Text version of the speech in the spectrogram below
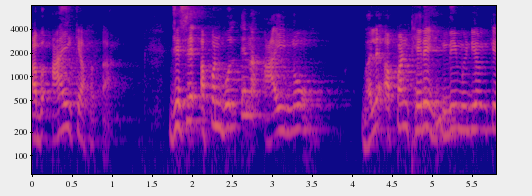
अब आई क्या होता? जैसे अपन बोलते ना आई नो भले अपन ठेरे हिंदी मीडियम के,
